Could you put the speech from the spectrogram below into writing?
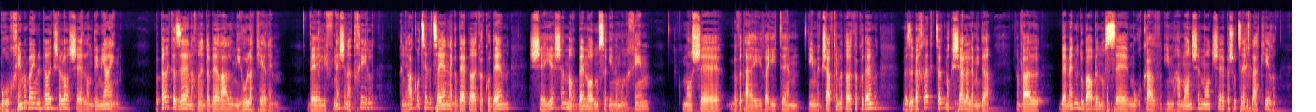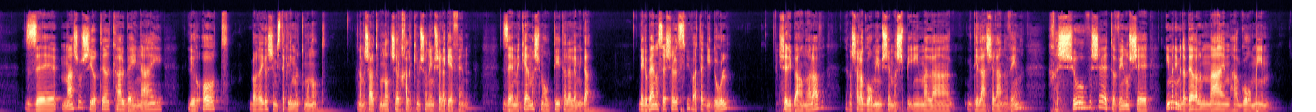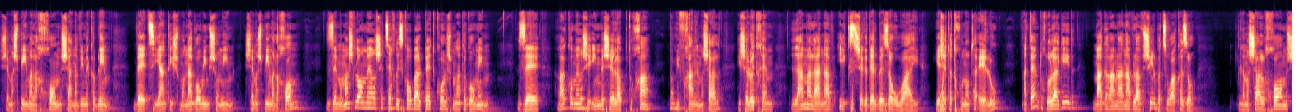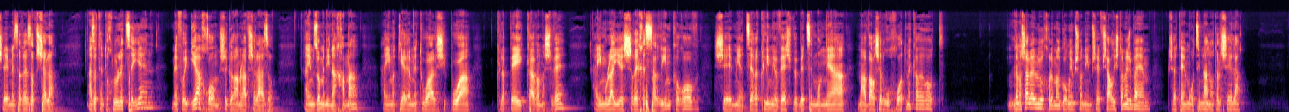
ברוכים הבאים לפרק 3 של לומדים יין. בפרק הזה אנחנו נדבר על ניהול הכרם. ולפני שנתחיל, אני רק רוצה לציין לגבי הפרק הקודם, שיש שם הרבה מאוד מושגים ומונחים, כמו שבוודאי ראיתם אם הקשבתם לפרק הקודם, וזה בהחלט קצת מקשה על הלמידה. אבל באמת מדובר בנושא מורכב, עם המון שמות שפשוט צריך להכיר. זה משהו שיותר קל בעיניי לראות ברגע שמסתכלים על תמונות. למשל תמונות של חלקים שונים של הגפן. זה מקל משמעותית על הלמידה. לגבי הנושא של סביבת הגידול, שדיברנו עליו, למשל הגורמים שמשפיעים על הגדילה של הענבים, חשוב שתבינו שאם אני מדבר על מה הם הגורמים שמשפיעים על החום שהענבים מקבלים, וציינתי שמונה גורמים שונים שמשפיעים על החום, זה ממש לא אומר שצריך לזכור בעל פה את כל שמונת הגורמים. זה רק אומר שאם בשאלה פתוחה, במבחן למשל, ישאלו אתכם למה לענב X שגדל באזור Y יש את התכונות האלו, אתם תוכלו להגיד מה גרם לענב להבשיל בצורה כזו. למשל חום שמזרז הבשלה. אז אתם תוכלו לציין מאיפה הגיע החום שגרם להבשלה הזו. האם זו מדינה חמה? האם הכרם נטועה על שיפוע כלפי קו המשווה? האם אולי יש רכס הרים קרוב שמייצר אקלים יבש ובעצם מונע מעבר של רוחות מקררות? למשל אלו יכולים להיות גורמים שונים שאפשר להשתמש בהם כשאתם רוצים לענות על שאלה.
